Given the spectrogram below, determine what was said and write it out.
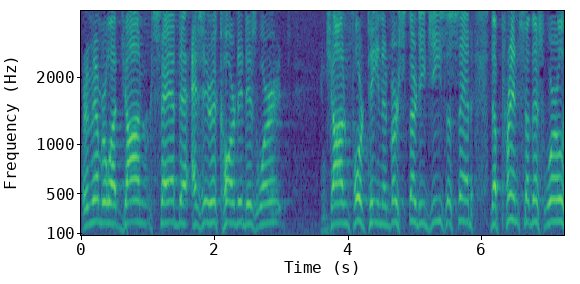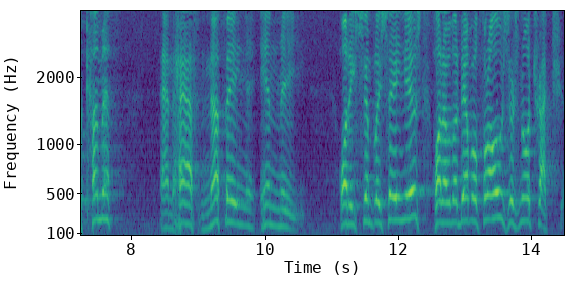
Remember what John said as he recorded his words? In John 14 and verse 30, Jesus said, The prince of this world cometh and hath nothing in me. What he's simply saying is, whatever the devil throws, there's no attraction.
